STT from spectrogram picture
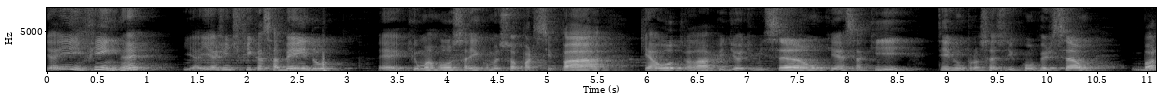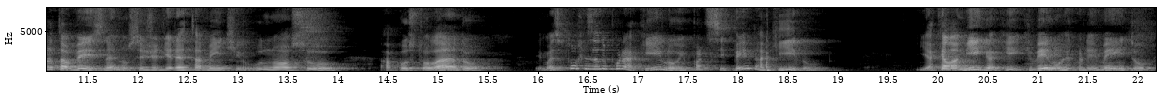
E aí, enfim, né? E aí a gente fica sabendo é, que uma moça aí começou a participar, que a outra lá pediu admissão, que essa aqui teve um processo de conversão, embora talvez né, não seja diretamente o nosso apostolado, mas estou rezando por aquilo e participei daquilo. E aquela amiga que, que veio no recolhimento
